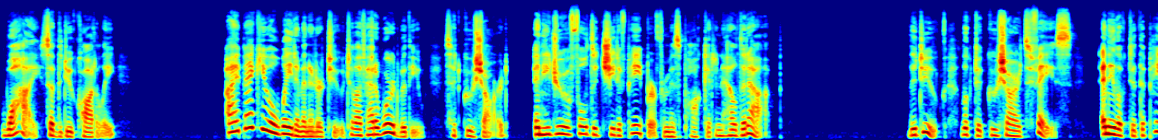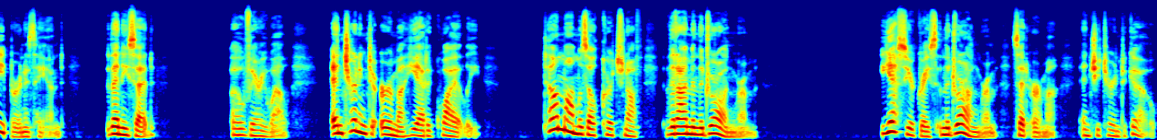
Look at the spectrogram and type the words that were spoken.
Why? said the Duke haughtily. I beg you will wait a minute or two till I've had a word with you, said Guerchard, and he drew a folded sheet of paper from his pocket and held it up. The Duke looked at Guerchard's face, and he looked at the paper in his hand. Then he said, Oh, very well. And turning to Irma, he added quietly, Tell Mademoiselle Kritchnoff that I'm in the drawing room. Yes, Your Grace, in the drawing room, said Irma, and she turned to go.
